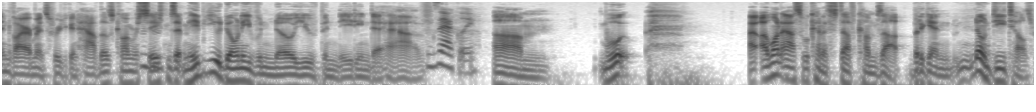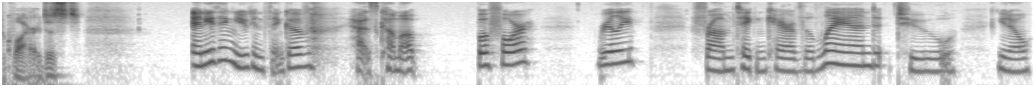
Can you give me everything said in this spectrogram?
environments where you can have those conversations that maybe you don't even know you've been needing to have. Exactly. Um, What I, I want to ask what kind of stuff comes up, but again, no details required. Just anything you can think of has come up before, really, from taking care of the land to, you know,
